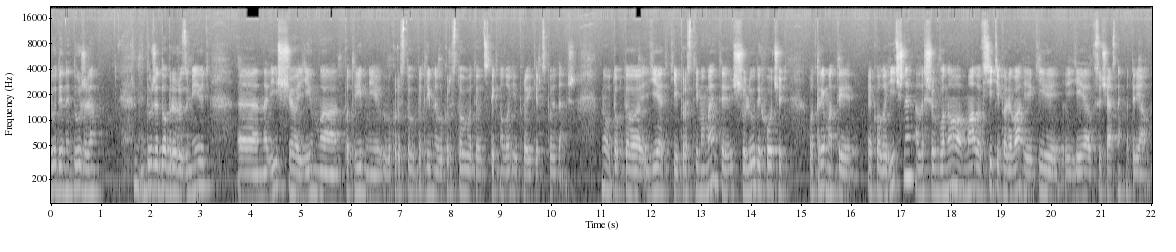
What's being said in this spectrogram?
люди не дуже, не дуже добре розуміють, е, навіщо їм е, потрібні використов... потрібно використовувати ці технології, про які розповідаєш. Ну, тобто є такі прості моменти, що люди хочуть отримати екологічне, але щоб воно мало всі ті переваги, які є в сучасних матеріалах.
